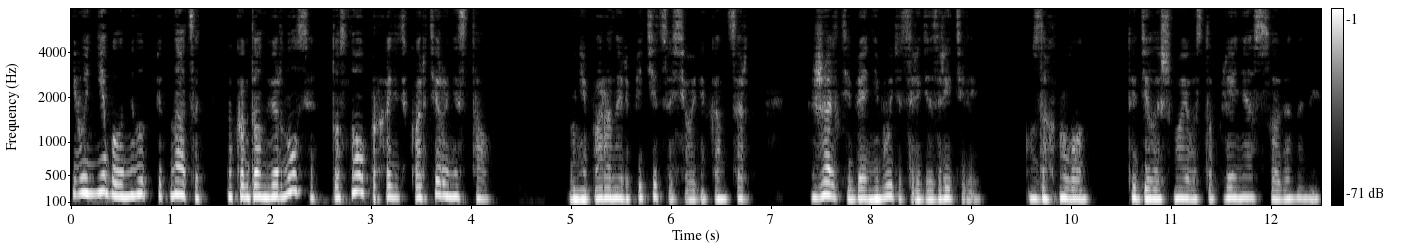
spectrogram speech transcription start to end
Его не было минут пятнадцать, но когда он вернулся, то снова проходить в квартиру не стал. «Мне пора на репетицию, сегодня концерт. Жаль, тебя не будет среди зрителей», — вздохнул он. «Ты делаешь мои выступления особенными».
